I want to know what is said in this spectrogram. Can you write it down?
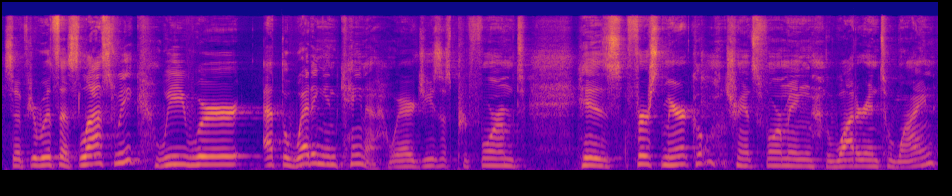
So, if you're with us last week, we were at the wedding in Cana, where Jesus performed his first miracle, transforming the water into wine.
